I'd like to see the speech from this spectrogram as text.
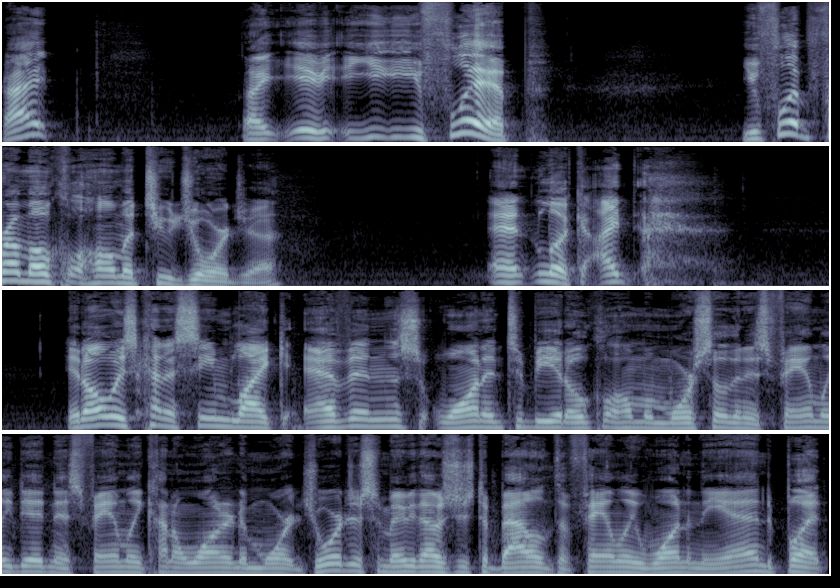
Right? Like you, you flip you flip from Oklahoma to Georgia. And look, I it always kind of seemed like Evans wanted to be at Oklahoma more so than his family did, and his family kind of wanted him more at Georgia. So maybe that was just a battle that the family won in the end. But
